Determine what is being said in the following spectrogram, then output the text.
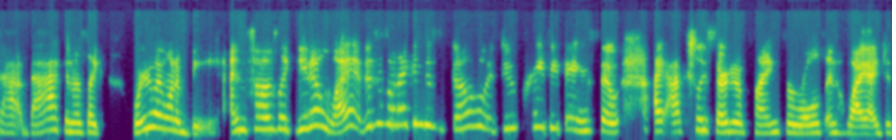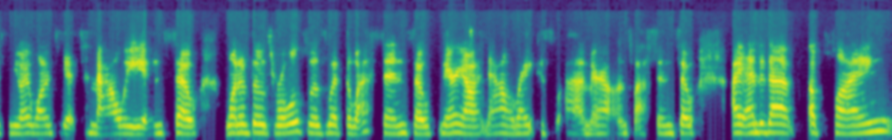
sat back and was like, where do I want to be? And so I was like, you know what? This is when I can just go and do crazy things. So I actually started applying for roles in Hawaii. I just knew I wanted to get to Maui. And so one of those roles was with the Westin. So Marriott now, right? Because uh, Marriott owns Westin. So I ended up applying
